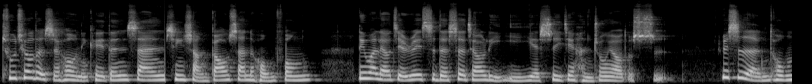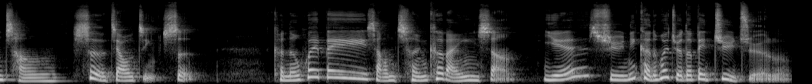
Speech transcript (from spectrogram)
初秋的时候，你可以登山欣赏高山的红枫。另外，了解瑞士的社交礼仪也是一件很重要的事。瑞士人通常社交谨慎，可能会被想成刻板印象，也许你可能会觉得被拒绝了。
